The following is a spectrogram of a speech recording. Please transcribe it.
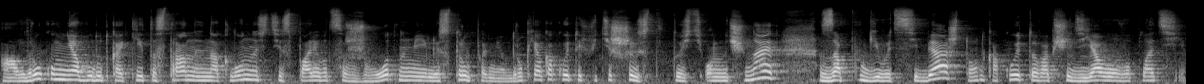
а вдруг у меня будут какие-то странные наклонности спариваться с животными или с трупами, вдруг я какой-то фетишист. То есть он начинает запугивать себя, что он какой-то вообще дьявол во плоти.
